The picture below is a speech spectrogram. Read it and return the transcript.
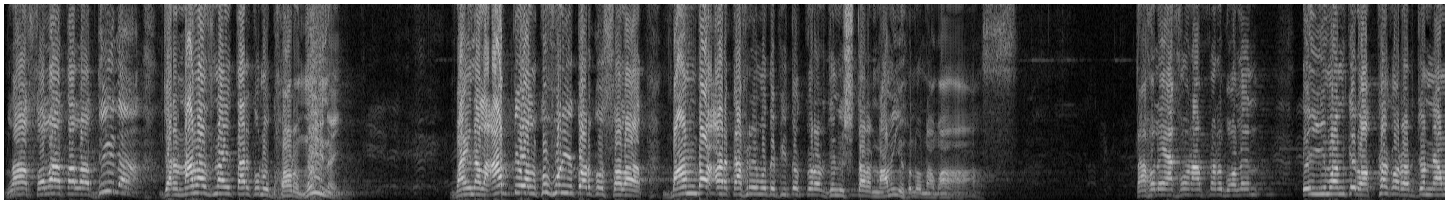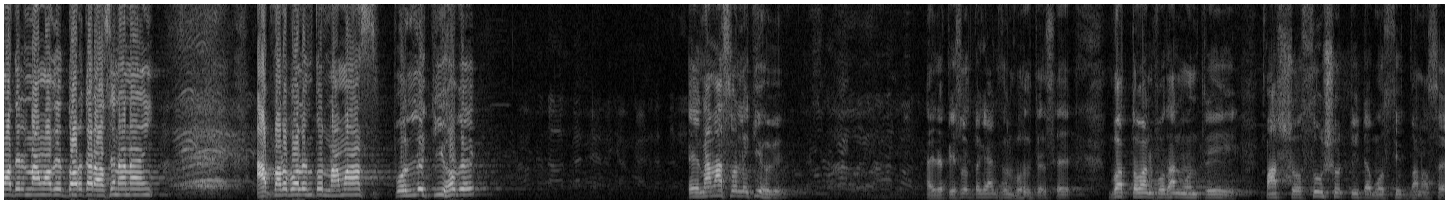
লা সলা তালা দিনা। যার নামাজ নাই, তার কোনো ধর্মই নাই। বাইনাল আব্দি ওয়াল কুফুরি তর্ক সালাত। বান্দা আর কাফের মধ্যে পৃথক করার জিনিস, তার নামই হলো নামাজ। তাহলে এখন আপনারা বলেন এই ইমানকে রক্ষা করার জন্য আমাদের নামাজের দরকার আছে না নাই? আপনারা বলেন তো, নামাজ পড়লে কি হবে? এই নামাজ পড়লে কি হবে? এই যে পেছন থেকে একজন বলতেছে, বর্তমান প্রধানমন্ত্রী পাঁচশো চৌষট্টিটা মসজিদ বানাচ্ছে।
